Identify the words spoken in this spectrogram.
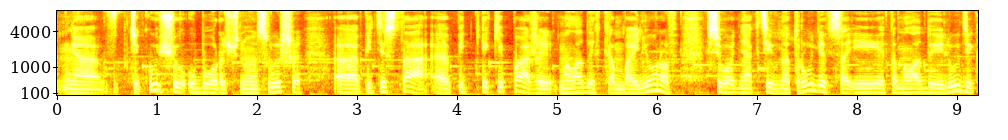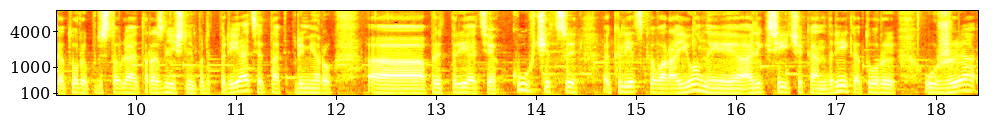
в текущую уборочную. Свыше 500 э, экипажей молодых комбайнеров сегодня активно трудятся, и это молодые люди, которые представляют различные предприятия. Так, к примеру, предприятие Кухчицы Клецкого района и Алексейчик Андрей, которые уже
